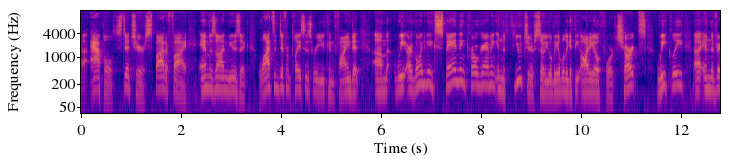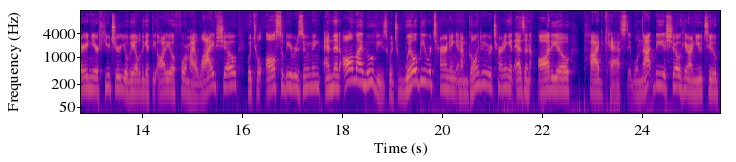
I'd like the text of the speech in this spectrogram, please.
uh, Apple, Stitcher, Spotify, Amazon Music, lots of different places where you can find it. Um, we are going to be expanding programming in the future. So you'll be able to get the audio for charts weekly. Uh, in the very near future, you'll be able to get the audio for my live show, which will also be resuming. And then all my movies, which will be returning, and I'm going to be returning it as an audio podcast. It will not be a show here on YouTube.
